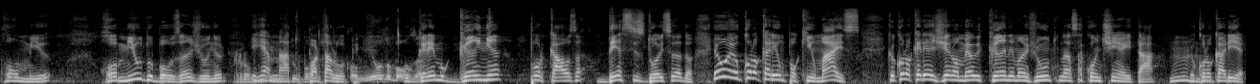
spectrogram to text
Romil, Romildo Bolzan Júnior e Renato Bolzan. Portaluppi. Romildo O Bolzan. Grêmio ganha por causa desses dois cidadãos. Eu, eu colocaria um pouquinho mais, que eu colocaria Jeromel e Kahneman junto nessa continha aí, tá? Eu colocaria.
